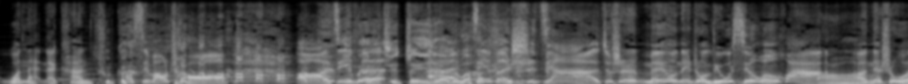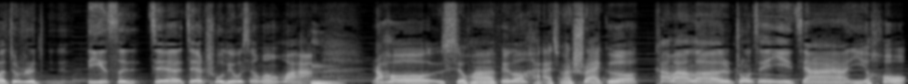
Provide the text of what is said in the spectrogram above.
我奶奶看《康熙王朝》啊，金粉去追一些什么金粉世家，就是没有那种流行文化啊，那是我就是第一次接接触流行文化。嗯。然后喜欢飞轮海，喜欢帅哥。看完了《终极一家》以后，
